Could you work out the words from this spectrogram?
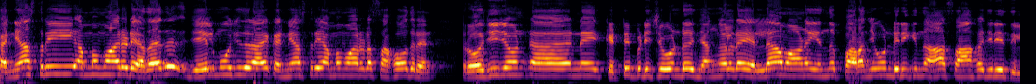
കന്യാസ്ത്രീ അമ്മമാരുടെ അതായത് ജയിൽ മോചിതരായ കന്യാസ്ത്രീ അമ്മമാരുടെ സഹോദരൻ റോജി ജോണിനെ കെട്ടിപ്പിടിച്ചുകൊണ്ട് ഞങ്ങളുടെ എല്ലാമാണ് എന്ന് പറഞ്ഞുകൊണ്ടിരിക്കുന്ന ആ സാഹചര്യത്തിൽ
